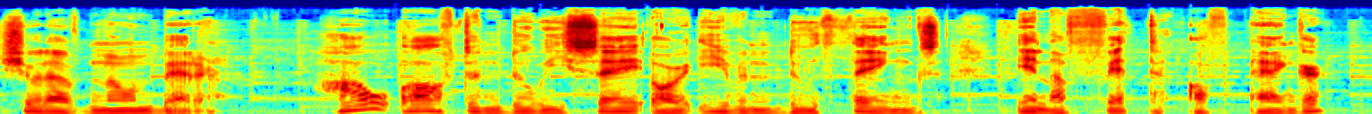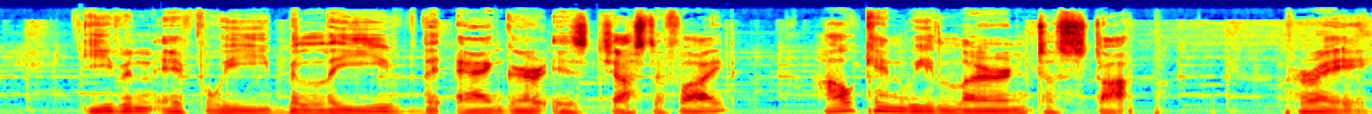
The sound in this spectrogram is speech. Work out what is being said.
should have known better. How often do we say or even do things in a fit of anger, even if we believe the anger is justified? How can we learn to stop, pray,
